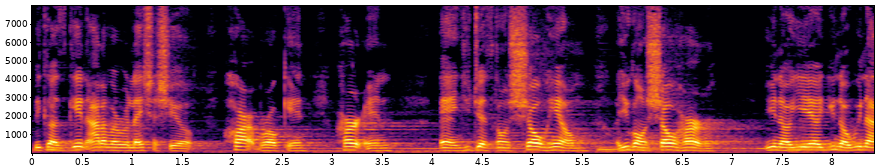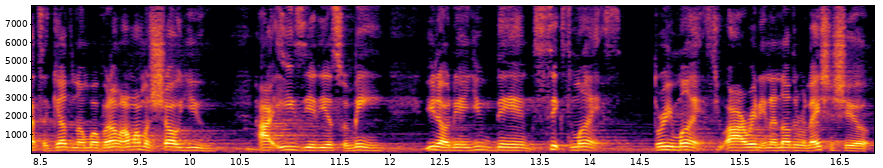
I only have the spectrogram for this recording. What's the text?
Because getting out of a relationship, heartbroken, hurting, and you just gonna show him or you gonna show her, you know, yeah, you know, we're not together no more, but I'm, I'm gonna show you how easy it is for me. You know, then you then six months, three months, you already in another relationship.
